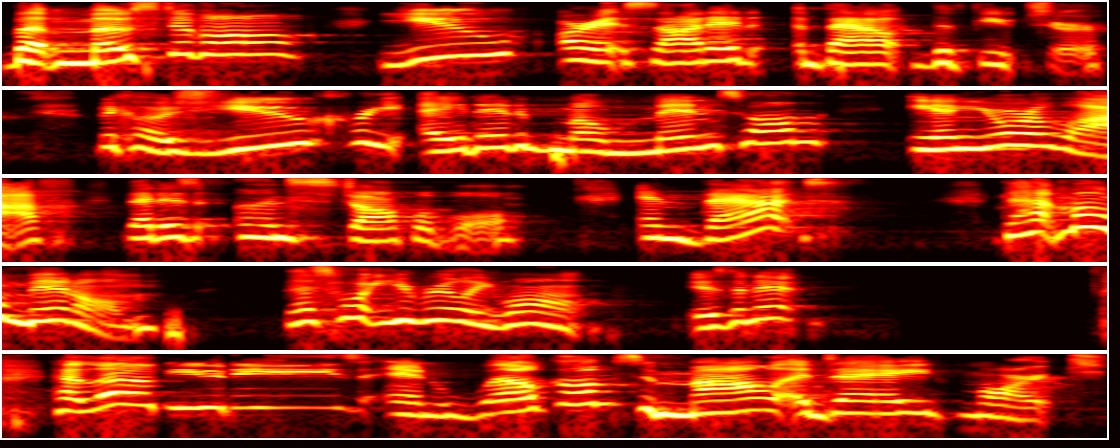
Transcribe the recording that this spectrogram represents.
But most of all, you are excited about the future because you created momentum in your life that is unstoppable. And that that momentum, that's what you really want, isn't it? Hello, beauties, and welcome to Mile a Day March.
